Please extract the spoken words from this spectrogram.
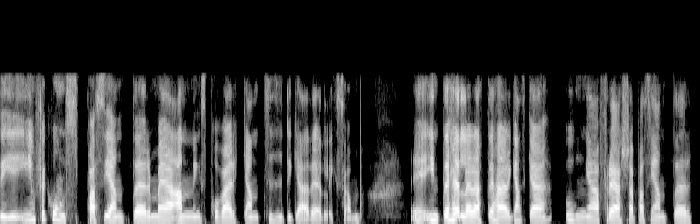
infektionspatienter med andningspåverkan tidigare. Liksom. Eh, inte heller att det här ganska unga fräscha patienter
